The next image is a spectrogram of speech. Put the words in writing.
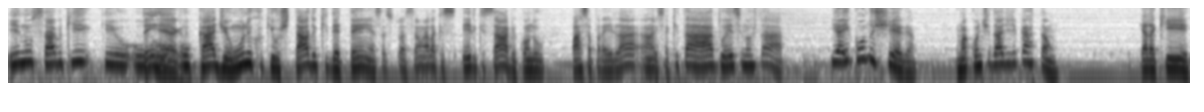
E não sabe que, que o, Tem regra. o, o CAD único, que o Estado que detém essa situação, ela que, ele que sabe, quando passa para ele lá, ah, esse aqui está apto, esse não está apto. E aí, quando chega uma quantidade de cartão, quero aqui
